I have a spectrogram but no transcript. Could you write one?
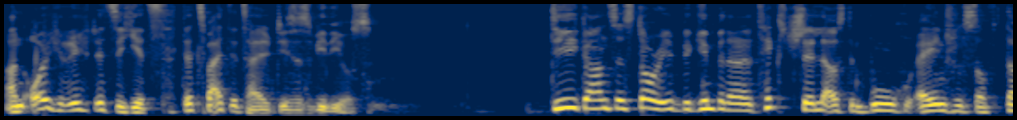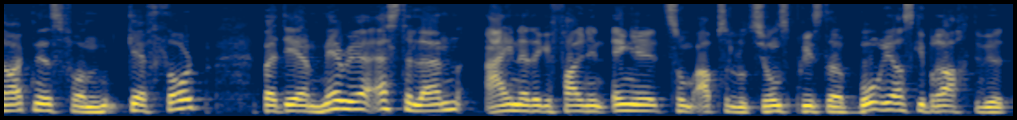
An euch richtet sich jetzt der zweite Teil dieses Videos. Die ganze Story beginnt mit einer Textstelle aus dem Buch Angels of Darkness von Gav Thorpe, bei der Maria Astelan, einer der gefallenen Engel, zum Absolutionspriester Boreas gebracht wird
